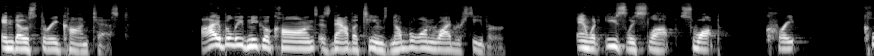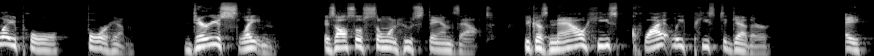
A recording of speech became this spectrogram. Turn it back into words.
in those three contests. I believe Nico Collins is now the team's number one wide receiver and would easily swap, swap Claypool for him. Darius Slayton is also someone who stands out because now he's quietly pieced together a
